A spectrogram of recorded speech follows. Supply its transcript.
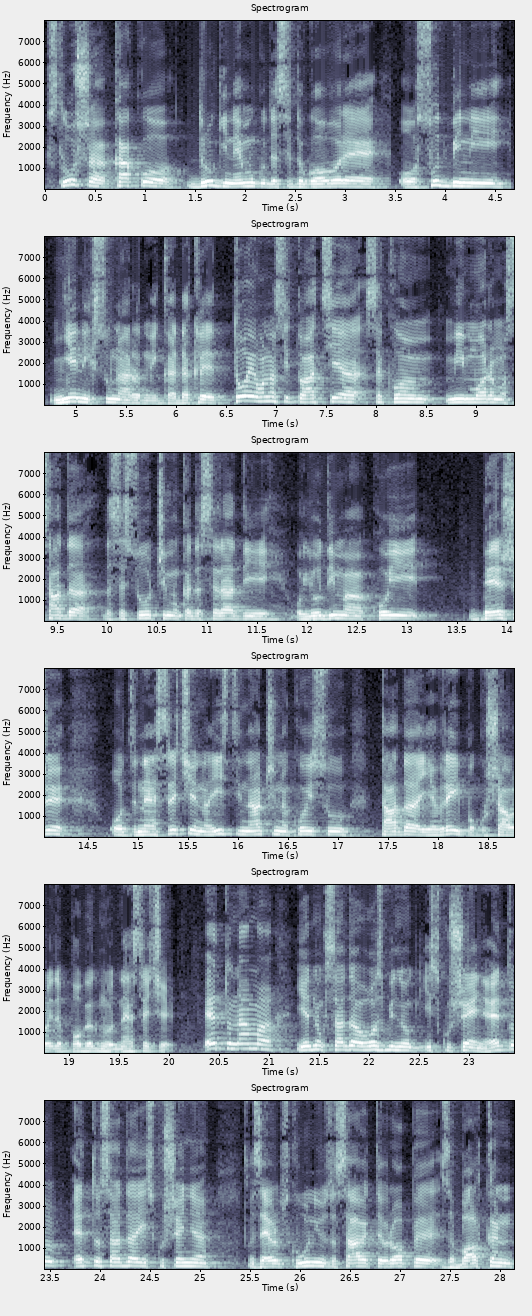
sluša kako drugi ne mogu da se dogovore o sudbini njenih sunarodnika. Dakle, to je ona situacija sa kojom mi moramo sada da se suočimo kada se radi o ljudima koji beže od nesreće na isti način na koji su tada jevreji pokušavali da pobegnu od nesreće. Eto nama jednog sada ozbiljnog iskušenja. Eto, eto sada iskušenja za Europsku uniju, za Savet Evrope, za Balkan.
